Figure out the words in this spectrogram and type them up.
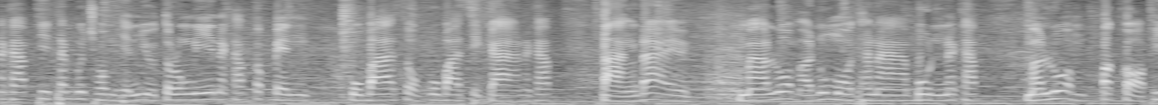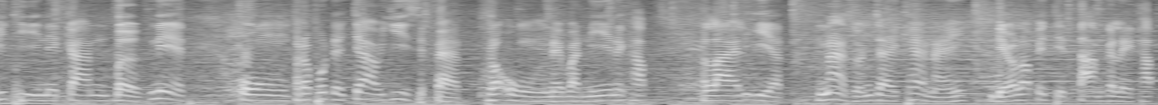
นะครับที่ท่านผู้ชมเห็นอยู่ตรงนี้นะครับก็เป็นอุบาสกอุบาสิกานะครับต่างได้มาร่วมอนุโมทนาบุญนะครับ มาร่วมประกอบพิธีในการเบิกเนตรองค์พระพุทธเจ้า 28 พระองค์ในวันนี้นะครับ รายละเอียดน่าสนใจแค่ไหน เดี๋ยวเราไปติดตามกันเลยครับ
